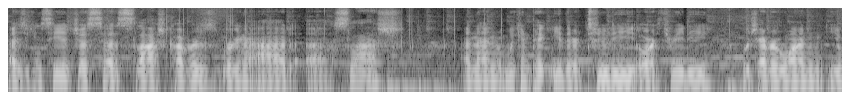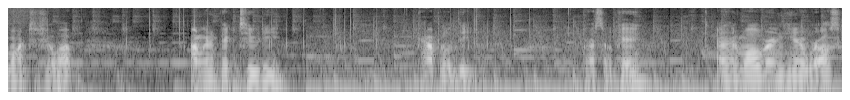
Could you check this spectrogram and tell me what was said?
as you can see it just says slash covers. We're gonna add a slash and then we can pick either 2D or 3D whichever one you want to show up. I'm gonna pick 2D capital D. Press OK. And then while we're in here we're also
